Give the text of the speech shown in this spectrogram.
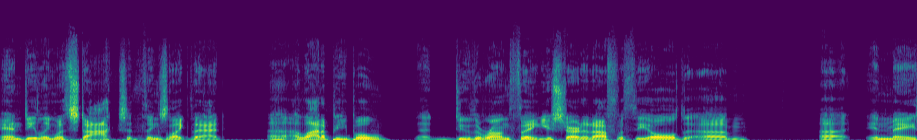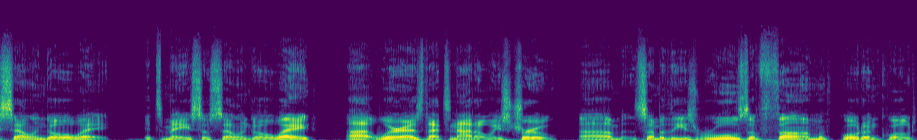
and dealing with stocks and things like that, uh, a lot of people uh, do the wrong thing. You started off with the old um, uh, in May, sell and go away. It's May, so sell and go away. Uh, whereas that's not always true. Um, some of these rules of thumb, quote unquote,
